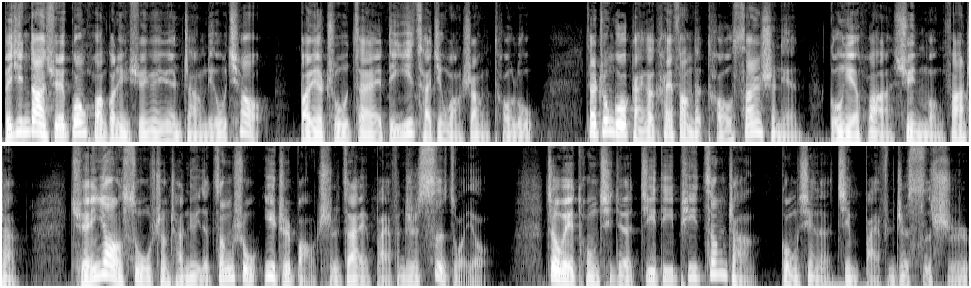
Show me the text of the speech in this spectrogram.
北京大学光华管理学院院长刘翘八月初在第一财经网上透露，在中国改革开放的头三十年，工业化迅猛发展，全要素生产率的增速一直保持在百分之四左右，这为同期的 GDP 增长贡献了近百分之四十。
